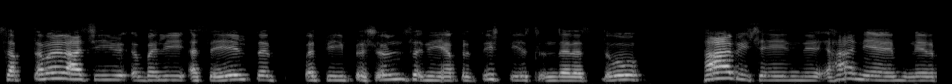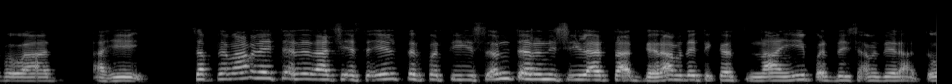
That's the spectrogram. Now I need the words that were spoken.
सप्तम राशी बली असेल तर पती प्रशंसनीय प्रतिष्ठीय सुंदर असतो. हा विषय हा नियम निरपवाद आहे. सप्तमामध्ये चर राशी असेल तर पती संचरणशील अर्थात घरामध्ये टिकत नाही परदेशामध्ये राहतो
